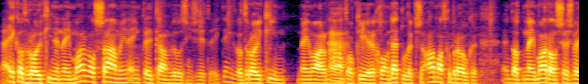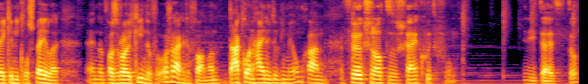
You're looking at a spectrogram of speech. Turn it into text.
Ja, ik had Roy Keane en Neymar wel samen in één kleedkamer willen zien zitten. Ik denk dat Roy Keane Neymar een Ja. aantal keren gewoon letterlijk zijn arm had gebroken. En dat Neymar dan zes weken niet kon spelen. En dat was Roy Keane de veroorzaker ervan. Want daar kon hij natuurlijk niet mee omgaan. Ferguson had het waarschijnlijk goed gevonden. In die tijd, toch?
